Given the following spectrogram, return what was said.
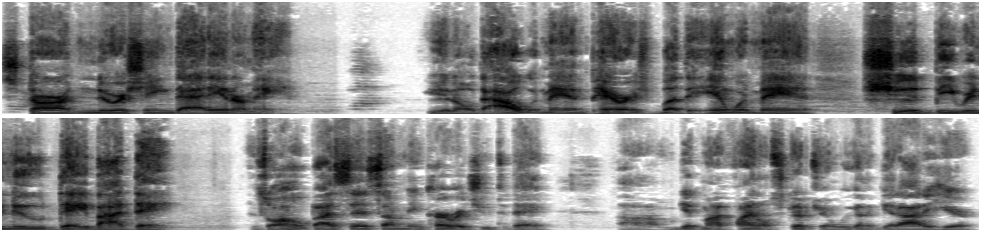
start nourishing that inner man, you know, the outward man perish, but the inward man should be renewed day by day. And so I hope I said something to encourage you today. Um, get my final scripture and we're going to get out of here.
